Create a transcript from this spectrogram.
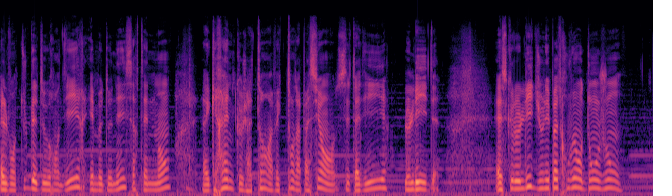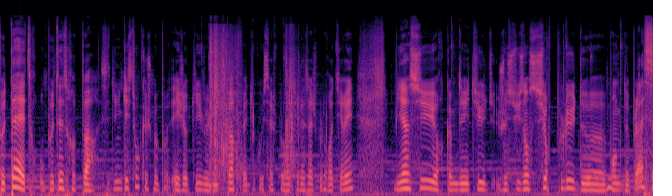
elles vont toutes les deux grandir et me donner certainement la graine que j'attends avec tant d'impatience, c'est-à-dire le lead. Est-ce que le lead je n'ai pas trouvé en donjon? Peut-être ou peut-être pas? C'est une question que je me pose. Et j'ai obtenu le lead parfait, du coup ça je peux le retirer, ça je peux le retirer. Bien sûr, comme d'habitude, je suis en surplus de manque de place.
